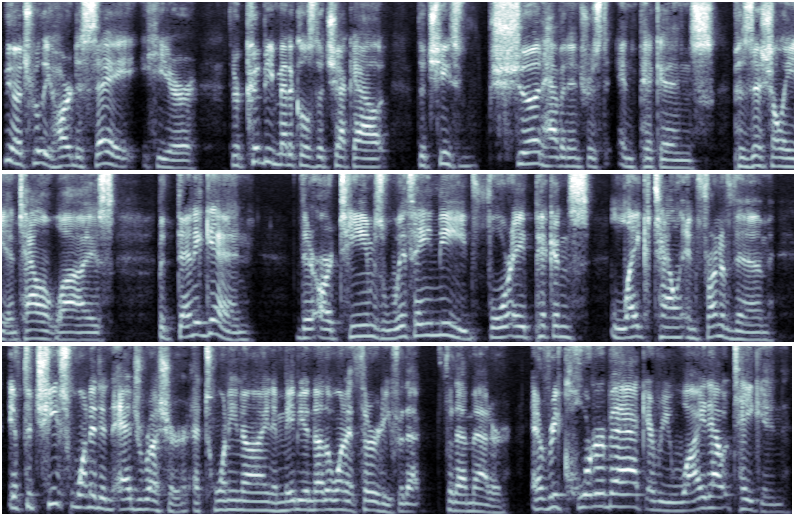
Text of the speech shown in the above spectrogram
you know, it's really hard to say here. There could be medicals to check out. The Chiefs should have an interest in Pickens positionally and talent wise. But then again, there are teams with a need for a Pickens like talent in front of them. If the Chiefs wanted an edge rusher at 29 and maybe another one at 30 for that for that matter, every quarterback, every wideout taken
